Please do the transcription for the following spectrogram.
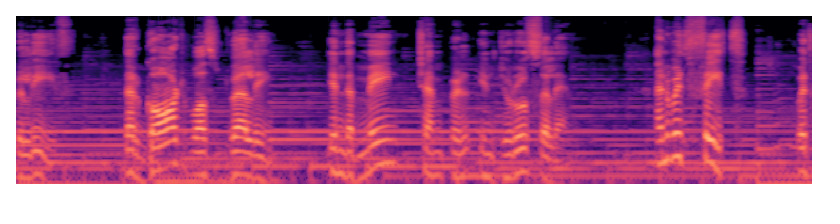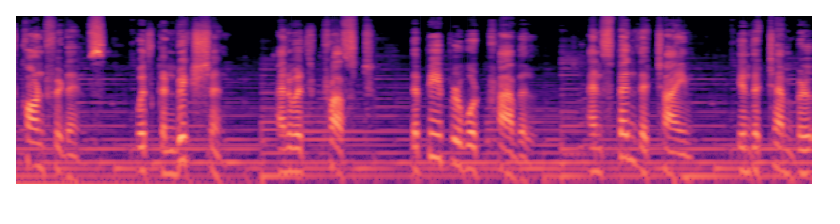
belief that God was dwelling in the main temple in Jerusalem. And with faith, with confidence, with conviction, and with trust, the people would travel and spend the time in the temple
